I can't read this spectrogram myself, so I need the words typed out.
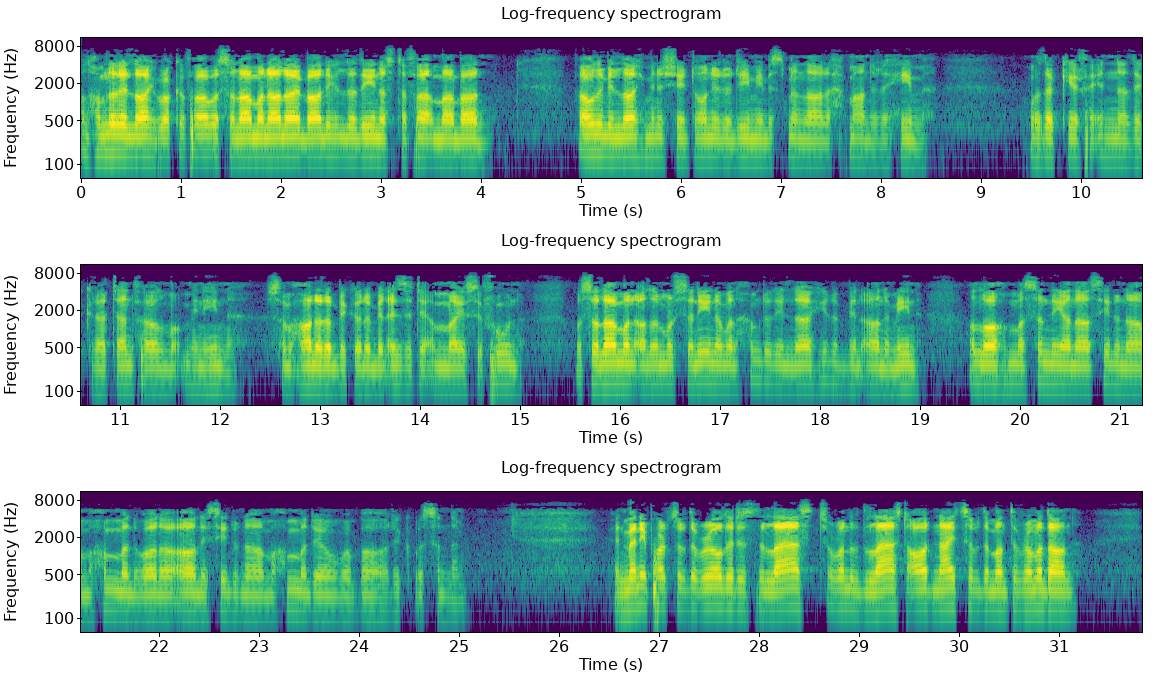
الحمد لله وكفى وسلام على عباده الذين اصطفى أما بعد أعوذ بالله من الشيطان الرجيم بسم الله الرحمن الرحيم وذكر فإن ذكرى تنفع المؤمنين سبحان ربك رب العزة أما يصفون وسلام على المرسلين والحمد لله رب العالمين اللهم صل على سيدنا محمد وعلى آل سيدنا محمد وبارك وسلم In many parts of the world, it is the last, or one of the last odd nights of the month of Ramadan.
